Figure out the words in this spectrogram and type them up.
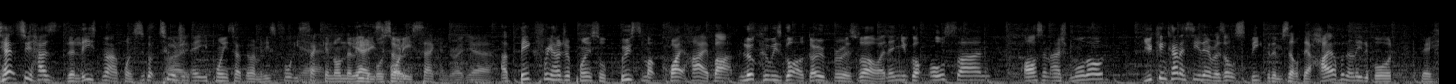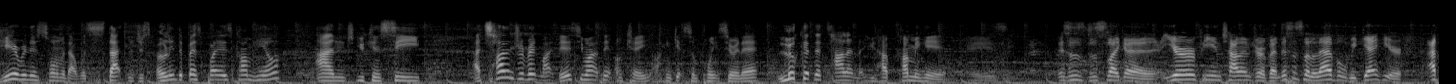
Tetsu has the least amount of points. He's got 280 points at the moment. He's 42nd on the yeah, leaderboard. he's so 42nd, right? Yeah. a big 300 points will boost him up quite high. But look who he's got to go through as well. And then you've got Ulsan, Arslan Ash Morgold. You can kind of see their results speak for themselves. They're high up on the leaderboard. They're here in this tournament that was stacked with just only the best players come here. And you can see a challenge event like this, you might think, okay, I can get some points here and there. Look at the talent that you have coming here. Crazy. This is just like a European Challenger event. This is the level we get here. At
